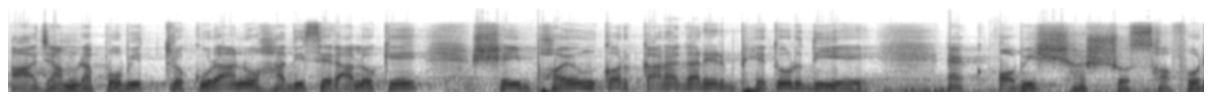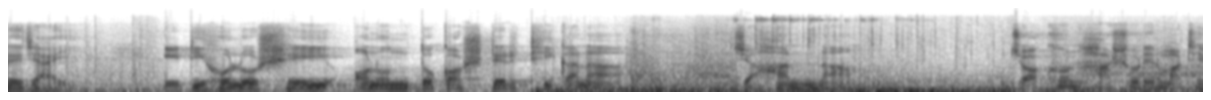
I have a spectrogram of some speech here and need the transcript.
আজ আমরা পবিত্র কুরআন ও হাদিসের আলোকে সেই ভয়ঙ্কর কারাগারের ভেতর দিয়ে এক অবিশ্বাস্য সফরে যাই। এটি হলো সেই অনন্ত কষ্টের ঠিকানা, জাহান্নাম। যখন হাসরের মাঠে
